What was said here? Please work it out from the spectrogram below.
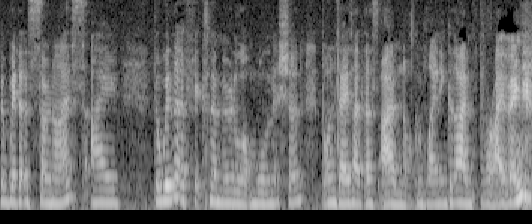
The weather is so nice. I the weather affects my mood a lot more than it should, but on days like this I'm not complaining because I'm thriving.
